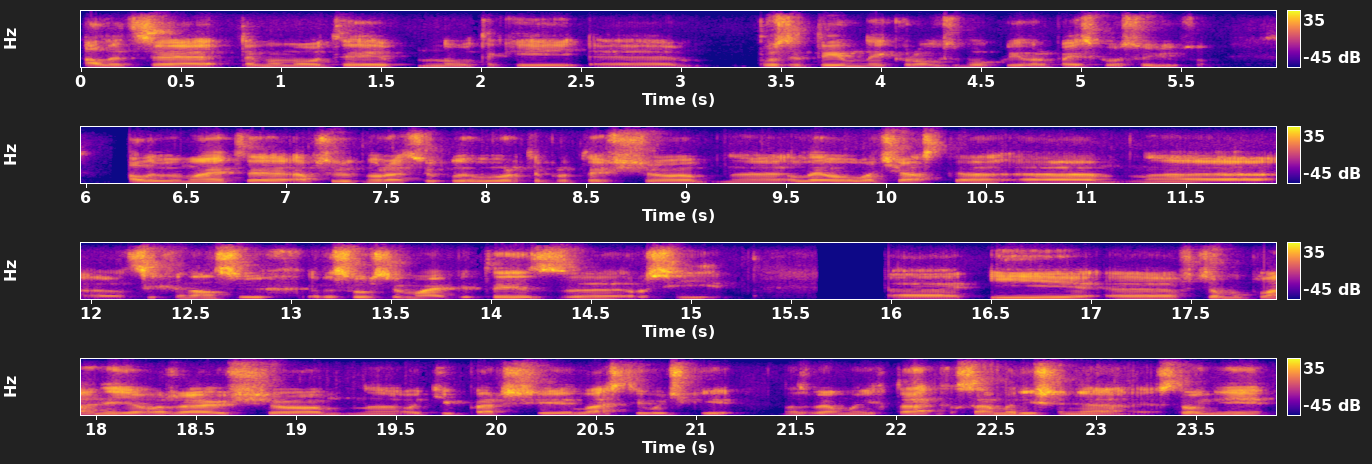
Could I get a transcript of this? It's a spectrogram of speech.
Але це так би мовити, ну такий е, позитивний крок з боку Європейського союзу. Але ви маєте абсолютну рацію, коли говорите про те, що е, левова частка е, е, цих фінансових ресурсів має піти з Росії. І е, в цьому плані я вважаю, що е, оті перші ластівочки назвемо їх так, саме рішення Естонії,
